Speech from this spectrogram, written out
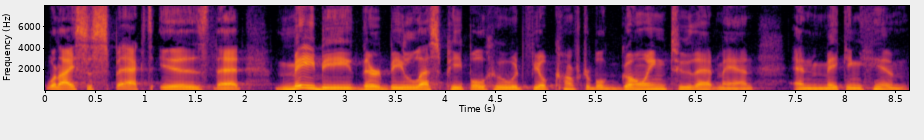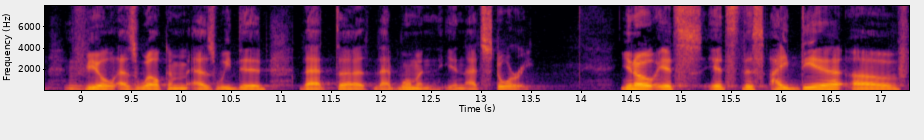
What I suspect is that maybe there'd be less people who would feel comfortable going to that man and making him mm. feel as welcome as we did that, uh, that woman in that story. You know, it's, it's this idea of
